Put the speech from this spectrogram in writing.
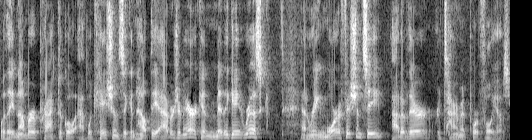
with a number of practical applications that can help the average American mitigate risk and wring more efficiency out of their retirement portfolios.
